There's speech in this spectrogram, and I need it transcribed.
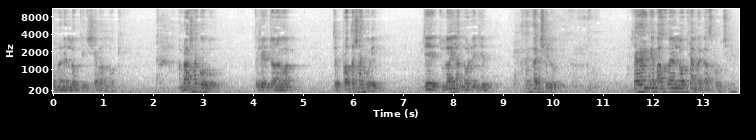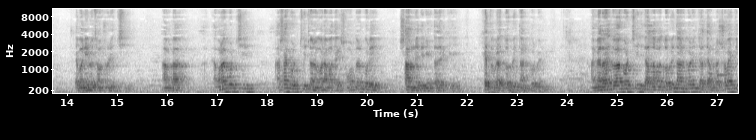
উন্নয়নের লক্ষ্যে, সেবার লক্ষ্যে। আমরা আশা করব দেশের জনগণ যে প্রত্যাশা করে যে জুলাই আন্দোলনের যে আকাঙ্ক্ষা ছিল সে আকাঙ্ক্ষাকে বাস্তবায়নের লক্ষ্যে আমরা কাজ করছি এবং নির্বাচন অংশ নিচ্ছি। আমরা কামনা করছি, আশা করছি জনগণ আমাদেরকে সমর্থন করে সামনে দিনে তাদেরকে ক্ষেত্ররা তফিক দান করবেন। আমি আল্লাহ দোয়া করছি যদি আল্লাহ আমার তফিক দান করেন যাতে আমরা সবাইকে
